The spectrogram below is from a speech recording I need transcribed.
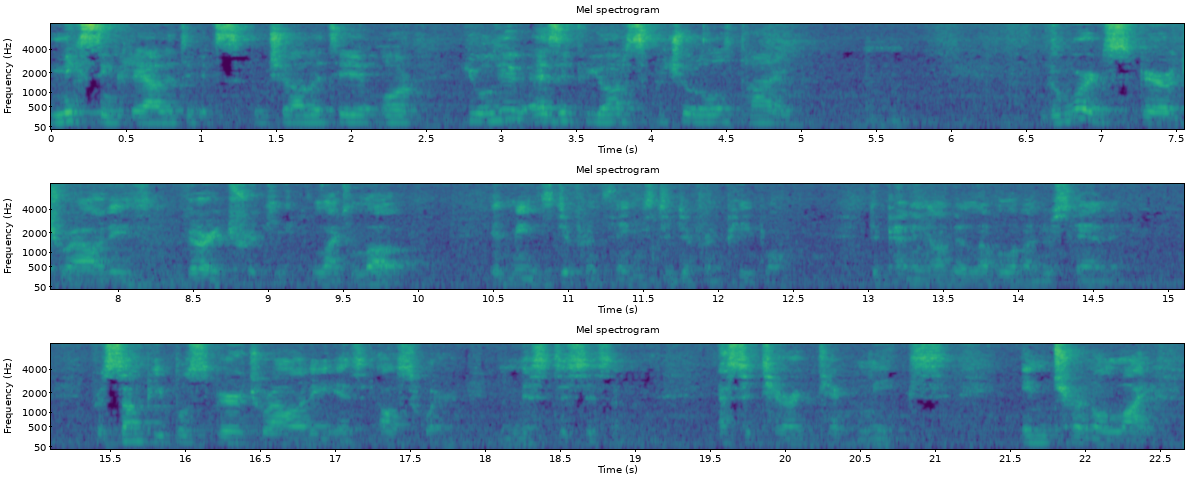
mixing reality with spirituality, or you live as if you are spiritual all time? The word spirituality is very tricky, like love. It means different things to different people, depending on their level of understanding. For some people, spirituality is elsewhere mysticism, esoteric techniques, internal life.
